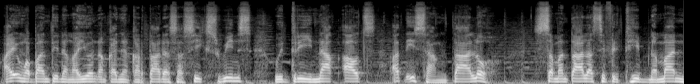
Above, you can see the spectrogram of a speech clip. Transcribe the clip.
ay umabanti na ngayon ang kanyang kartada sa 6 wins with 3 knockouts at isang talo. Samantala si Frithib naman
